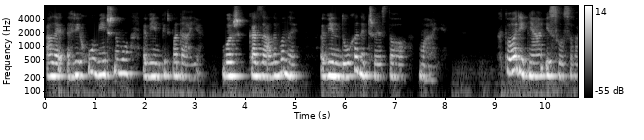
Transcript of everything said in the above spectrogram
Але гріху вічному він підпадає, бо ж казали вони, він духа нечистого має. Хто рідня Ісусова?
